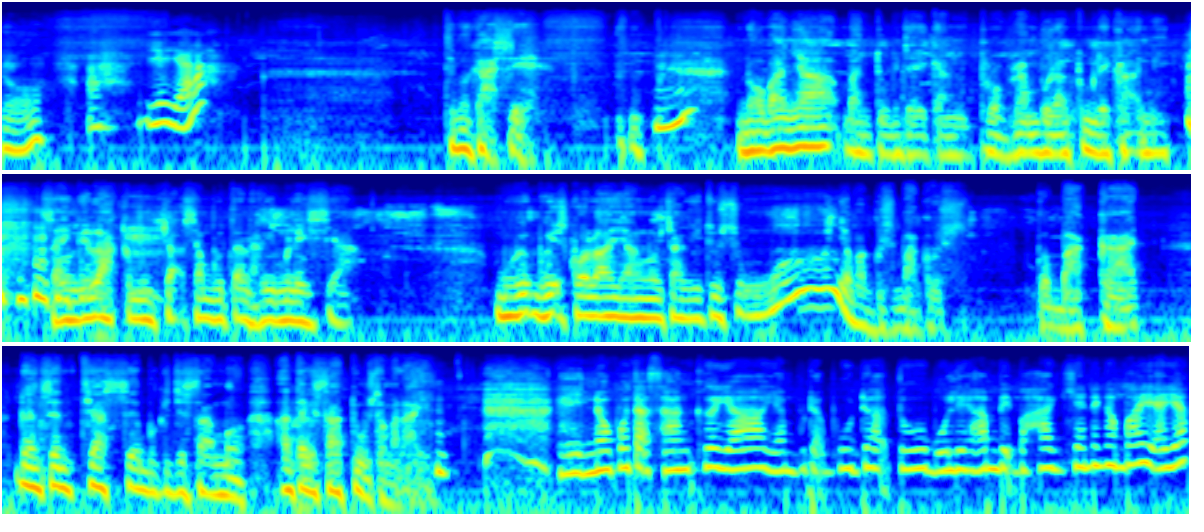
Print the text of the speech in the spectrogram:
No, ah, ya ya. Terima kasih. Hmm? No banyak bantu menjayakan program bulan kemerdekaan ni Sehinggalah kemuncak sambutan Hari Malaysia Murid-murid sekolah yang No cari itu semuanya bagus-bagus Berbakat dan sentiasa bekerjasama antara satu sama lain Eh, No pun tak sangka ya yang budak-budak tu boleh ambil bahagian dengan baik ayah.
